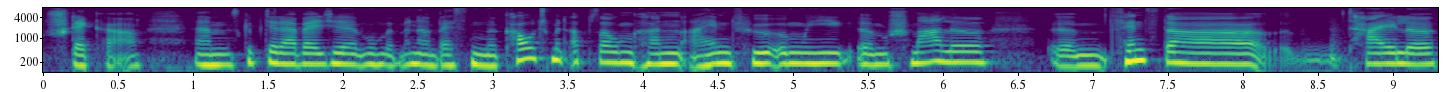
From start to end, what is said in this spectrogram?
Stecker. Ähm, es gibt ja da welche, womit man am besten eine Couch mit absaugen kann, einen für irgendwie ähm, schmale ähm, Fensterteile,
